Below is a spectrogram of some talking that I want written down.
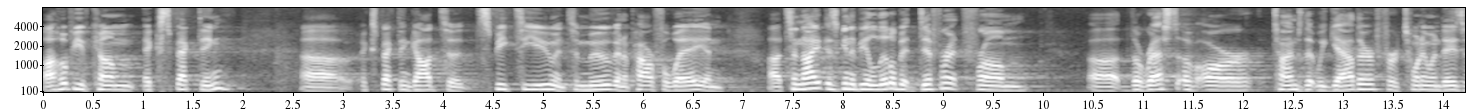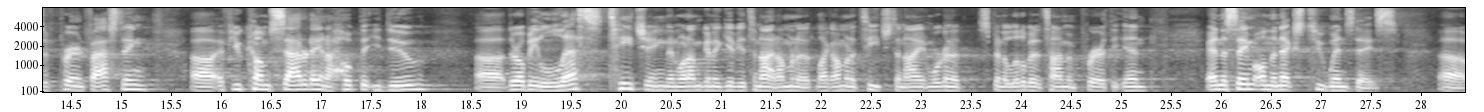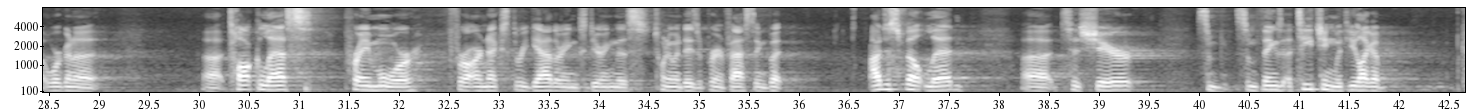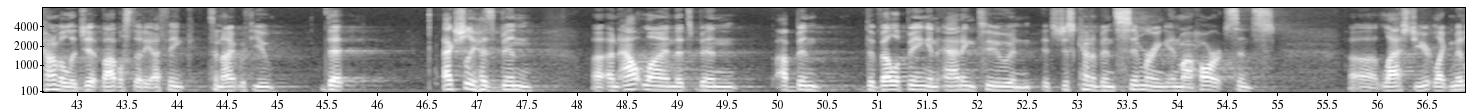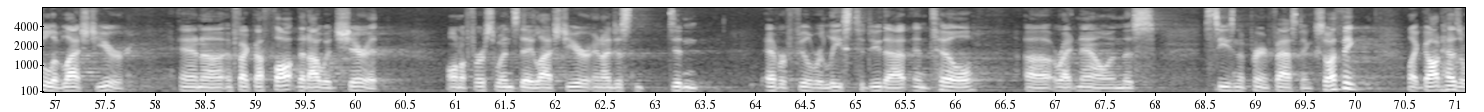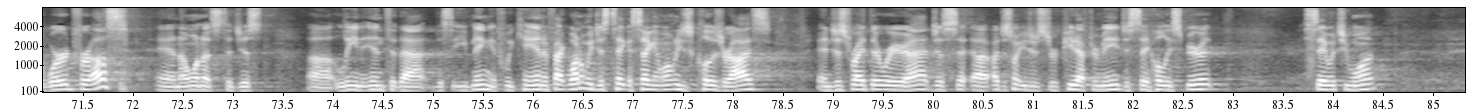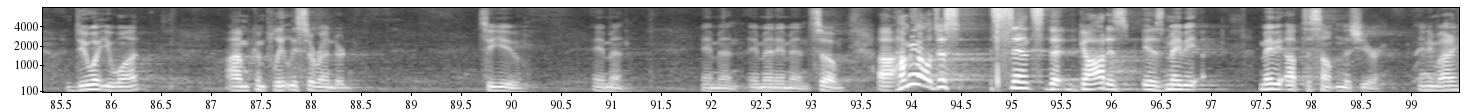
I hope you've come expecting, uh, expecting God to speak to you and to move in a powerful way. And uh, tonight is going to be a little bit different from uh, the rest of our times that we gather for 21 days of prayer and fasting. Uh, if you come Saturday, and I hope that you do, uh, there will be less teaching than what I'm going to give you tonight. I'm going to like I'm going to teach tonight, and we're going to spend a little bit of time in prayer at the end, and the same on the next two Wednesdays. Uh, we're going to uh, talk less, pray more for our next three gatherings during this 21 days of prayer and fasting. But I just felt led uh, to share some, some things, a teaching with you, like a kind of a legit Bible study, I think, tonight with you, that actually has been uh, an outline that's been, I've been developing and adding to, and it's just kind of been simmering in my heart since uh, last year, like middle of last year. And uh, in fact, I thought that I would share it on a first Wednesday last year, and I just didn't ever feel released to do that until uh, right now in this season of prayer and fasting. So I think like God has a word for us, and I want us to just uh, lean into that this evening if we can. In fact, why don't we just take a second? Why don't we just close your eyes and just right there where you're at, just uh, I just want you to just repeat after me. Just say, Holy Spirit, say what you want, do what you want. I'm completely surrendered to you. Amen. Amen. Amen. Amen. So, uh, how many of y'all just sense that God is, is maybe, maybe up to something this year? Anybody?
